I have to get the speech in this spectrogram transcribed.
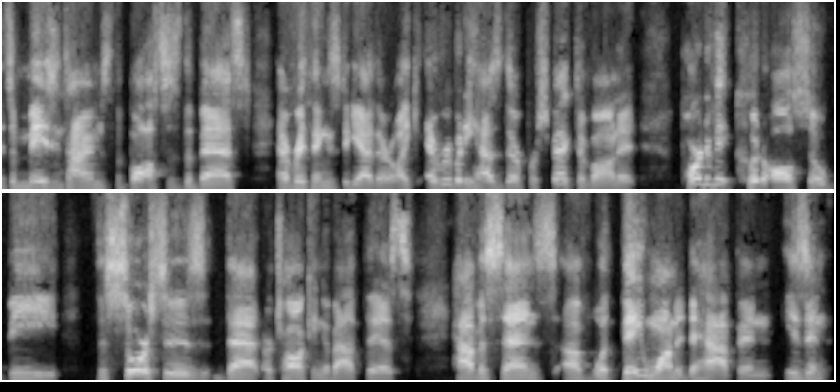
it's amazing times. The boss is the best. Everything's together. Like everybody has their perspective on it. Part of it could also be the sources that are talking about this have a sense of what they wanted to happen isn't,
